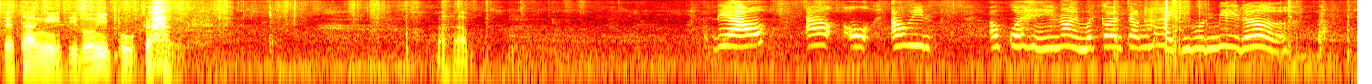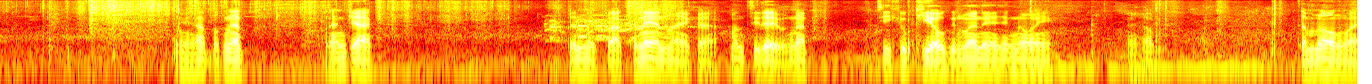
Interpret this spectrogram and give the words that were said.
แต่ทางนี้สิบ่มีปลูกสร้างนะครับเดี๋ยวเอาเอาเอาวินเอากล้วยให้หน่อยมันก่อนจังมาให้อีบุญมีเด้อนี่ครับบักนัด หลังจากเป็นฝากคะแนนให้ก็มันสิได้บักนัดสีเขียวๆขึ้นมาเนี่ยจักหน่อยนะครับจำลองไว้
